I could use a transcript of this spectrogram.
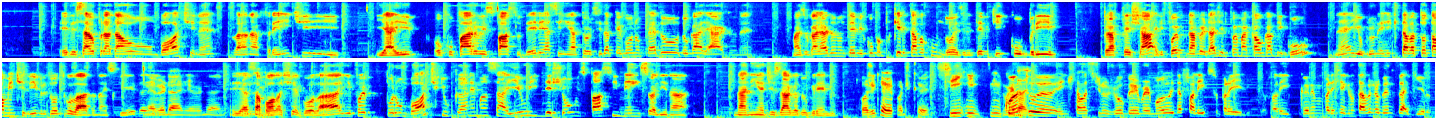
ele saiu para dar um bote, né, lá na frente e, e, aí ocuparam o espaço dele e assim, a torcida pegou no pé do, do Galhardo, né? Mas o Galhardo não teve culpa porque ele tava com dois, ele teve que cobrir para fechar. Ele foi, na verdade, ele foi marcar o Gabigol, né? E o Bruno Henrique estava totalmente livre do outro lado, na esquerda. É e, verdade, é verdade. E essa bola chegou lá e foi por um bote que o Kahneman saiu e deixou um espaço imenso ali na, na linha de zaga do Grêmio. Pode crer, pode crer. Sim, enquanto Verdade. a gente tava assistindo o jogo, eu e meu irmão, eu ainda falei isso pra ele. Eu falei, Kahneman parecia que não tava jogando zagueiro.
